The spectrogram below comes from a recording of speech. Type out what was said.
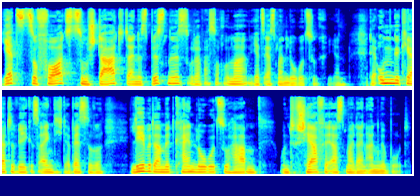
jetzt sofort zum Start deines Business oder was auch immer, jetzt erstmal ein Logo zu kreieren. Der umgekehrte Weg ist eigentlich der bessere. Lebe damit, kein Logo zu haben und schärfe erstmal dein Angebot.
